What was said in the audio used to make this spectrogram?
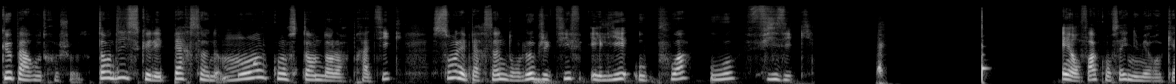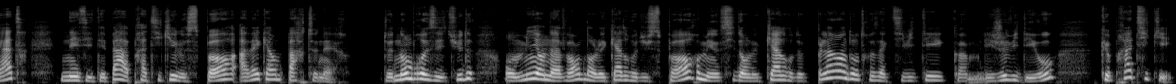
que par autre chose. Tandis que les personnes moins constantes dans leur pratique sont les personnes dont l'objectif est lié au poids ou au physique. Et enfin, conseil numéro 4, n'hésitez pas à pratiquer le sport avec un partenaire. De nombreuses études ont mis en avant dans le cadre du sport, mais aussi dans le cadre de plein d'autres activités comme les jeux vidéo, que pratiquer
